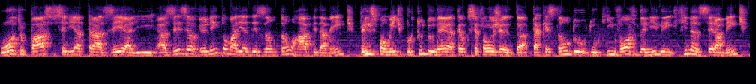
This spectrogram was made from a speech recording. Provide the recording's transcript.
O outro passo seria trazer ali. Às vezes eu, eu nem tomaria a decisão tão rapidamente, principalmente por tudo, né? Até o que você falou da, da questão do, do que envolve Danilo financeiramente,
